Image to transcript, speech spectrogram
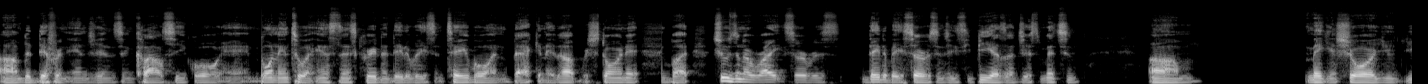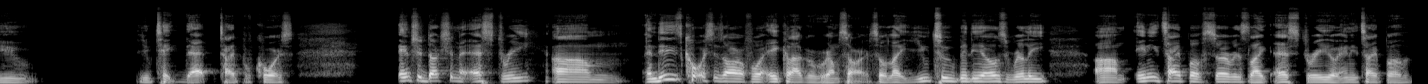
um, the different engines in Cloud SQL and going into an instance, creating a database and table, and backing it up, restoring it, but choosing the right service, database service in GCP, as I just mentioned um, making sure you you you take that type of course. Introduction to S3. Um, and these courses are for a cloud guru. I'm sorry. So like YouTube videos, really um, any type of service like S3 or any type of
